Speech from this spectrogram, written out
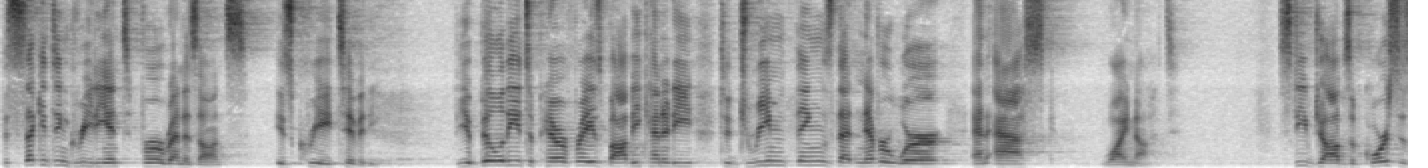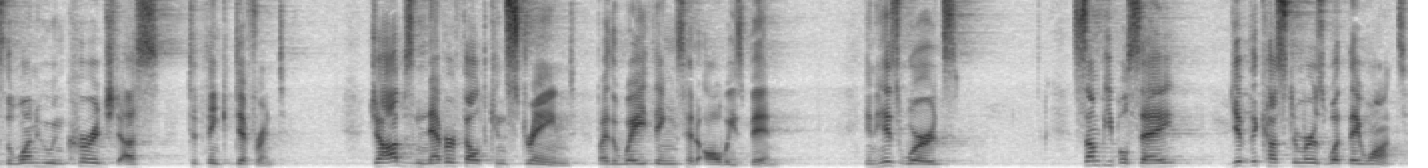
The second ingredient for a renaissance is creativity. The ability to paraphrase Bobby Kennedy, to dream things that never were and ask, why not? Steve Jobs, of course, is the one who encouraged us to think different. Jobs never felt constrained by the way things had always been. In his words, some people say, give the customers what they want,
